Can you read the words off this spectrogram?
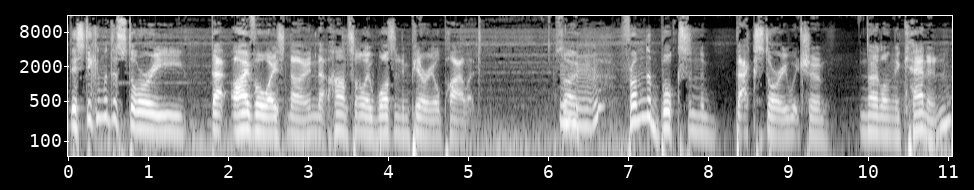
They're sticking with the story that I've always known that Han Solo was an Imperial pilot. So, from the books and the backstory, which are no longer canon,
